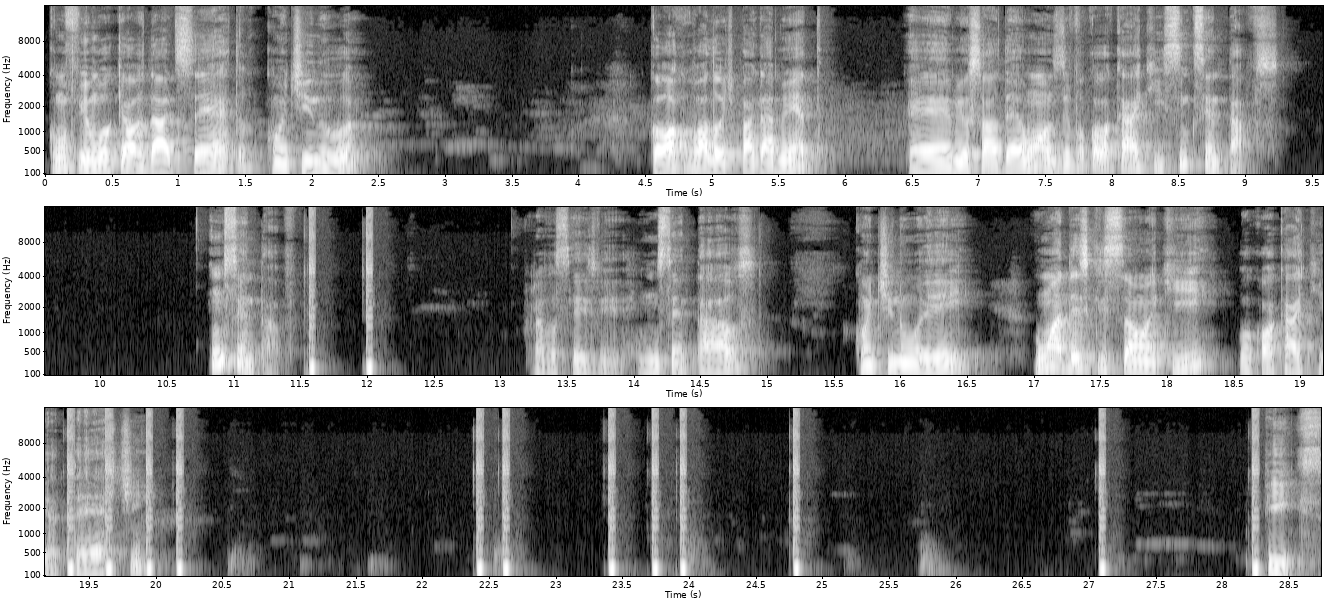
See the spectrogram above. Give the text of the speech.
Confirmou que é os dados certos, continua. Coloca o valor de pagamento. É, meu saldo é 11, eu vou colocar aqui 5 centavos. 1 um centavo. Para vocês verem. 1 um centavo. Continuei. Uma descrição aqui. Vou colocar aqui, a teste. Pix.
